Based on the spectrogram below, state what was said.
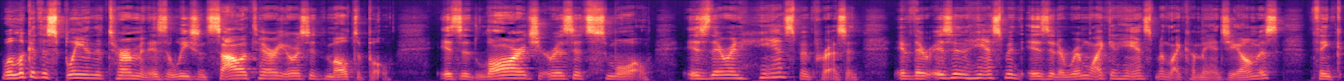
We'll look at the spleen and determine is the lesion solitary or is it multiple? Is it large or is it small? Is there enhancement present? If there is an enhancement, is it a rim-like enhancement like hemangiomas? Think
